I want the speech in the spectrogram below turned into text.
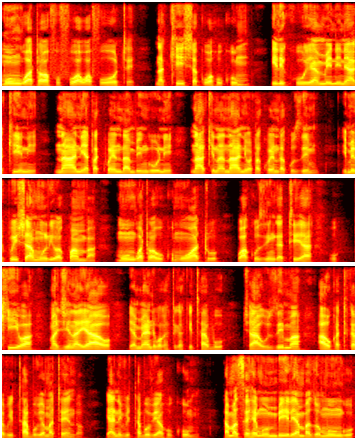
mungu atawafufua wafu wote na kisha kuwahukumu ili kuiamini ni akini nani atakwenda mbinguni na akina nani watakwenda kuzimu. Imekwisha amuliwa kwamba mungu atawahukumu watu wa kuzingatia ukiwa majina yao yameandikwa katika kitabu cha uzima au katika vitabu vya matendo yaani vitabu vya hukumu kama sehemu mbili ambazo mungu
